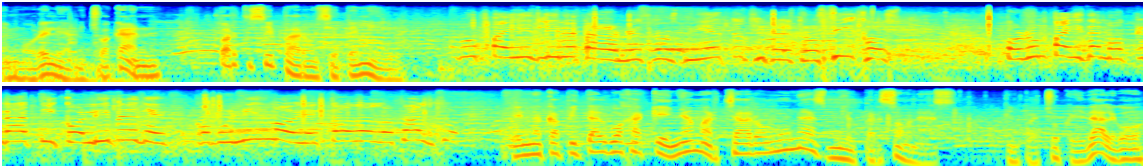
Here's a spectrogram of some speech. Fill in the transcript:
En Morelia, Michoacán, participaron 7.000. Por un país libre para nuestros nietos y nuestros hijos. Por un país democrático, libre de comunismo y de todo lo falso. En la capital oaxaqueña marcharon unas mil personas. En Pachuca Hidalgo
